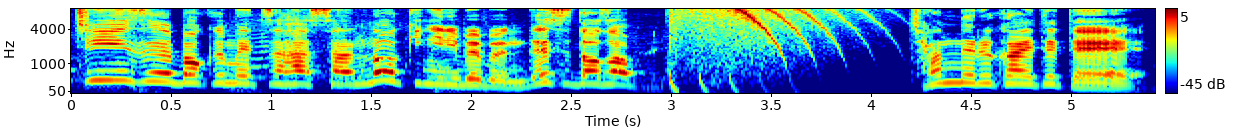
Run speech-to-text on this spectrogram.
チーズ撲滅派さんのお気に入り部分です。どうぞ、チャンネル変えてて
